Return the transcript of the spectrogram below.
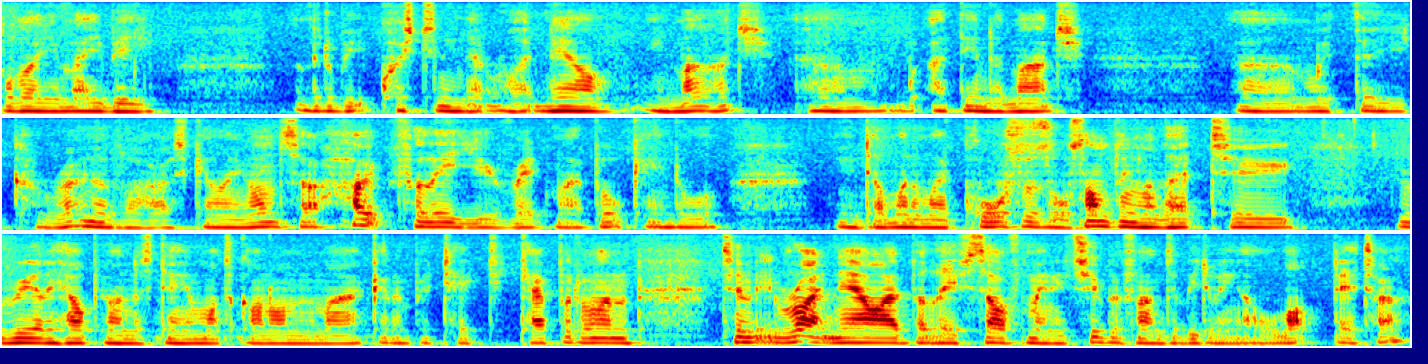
Although you may be a little bit questioning that right now in March, um, at the end of March, um, with the coronavirus going on. So hopefully you've read my book and or you've done one of my courses or something like that to really help you understand what's gone on in the market and protect your capital. And to me, right now, I believe self-managed super funds will be doing a lot better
